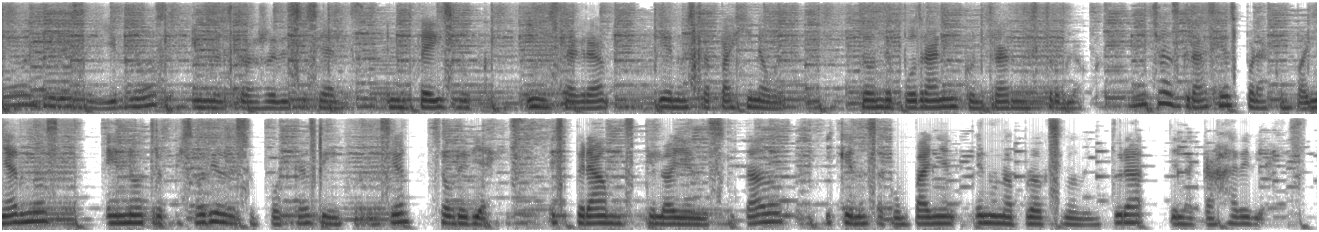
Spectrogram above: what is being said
No olvides seguirnos en nuestras redes sociales, en Facebook, Instagram y en nuestra página web donde podrán encontrar nuestro blog. Muchas gracias por acompañarnos en otro episodio de su podcast de información sobre viajes. Esperamos que lo hayan disfrutado y que nos acompañen en una próxima aventura de la caja de viajes.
